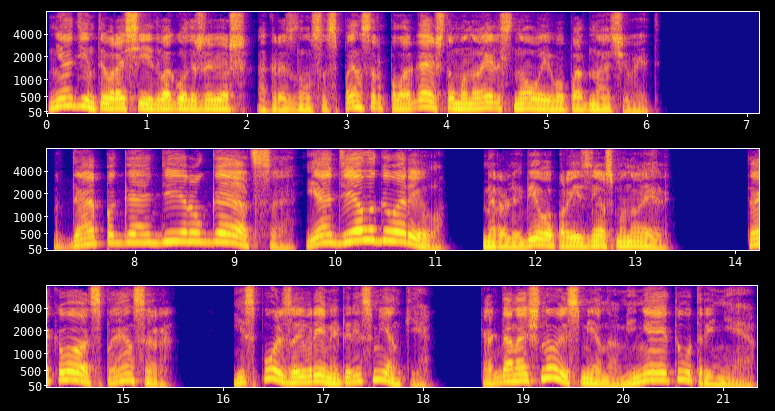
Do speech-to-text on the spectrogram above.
Не один ты в России два года живешь, огрызнулся Спенсер, полагая, что Мануэль снова его подначивает. Да погоди ругаться. Я дело говорю, миролюбиво произнес Мануэль. Так вот, Спенсер, используй время пересменки. Когда ночную смену меняет утреннее.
